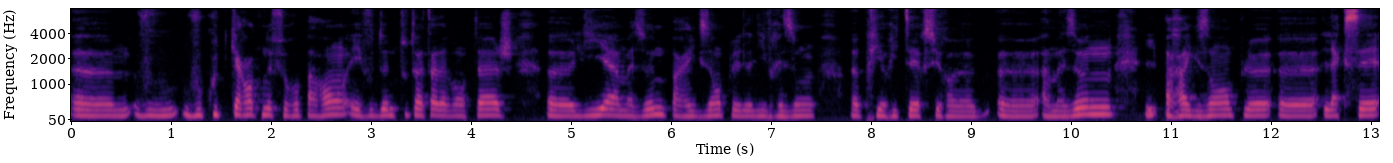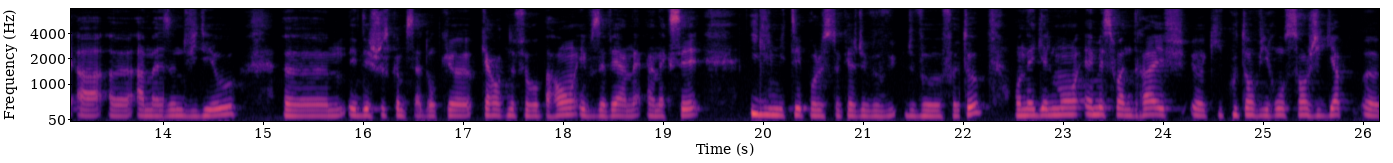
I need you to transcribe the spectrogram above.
euh, vous, coûte 49 euros par an et vous donne tout un tas d'avantages liés à Amazon, par exemple la livraison prioritaire sur Amazon, par exemple l'accès à Amazon Vidéo et des choses comme ça. Donc 49 euros par an et vous avez un, un accès illimité pour le stockage de vos, photos. On a également MS OneDrive euh, qui coûte environ 100 gigas euh,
